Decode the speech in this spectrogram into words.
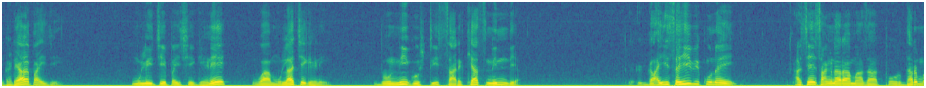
घड्याळ पाहिजे. मुलीचे पैसे घेणे वा मुलाचे घेणे दोन्ही गोष्टी सारख्याच निंद्य. गाईसही विकू नये. असे सांगणारा माझा थोर धर्म.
